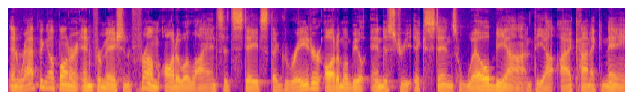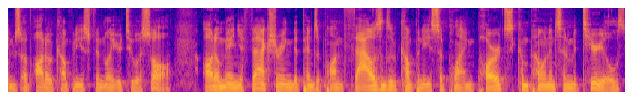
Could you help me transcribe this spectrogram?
and wrapping up on our information from Auto Alliance, it states the greater automobile industry extends well beyond the iconic names of auto companies familiar to us all. Auto manufacturing depends upon thousands of companies supplying parts, components, and materials,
